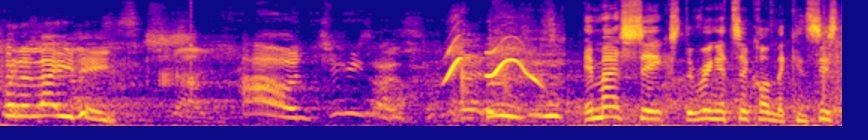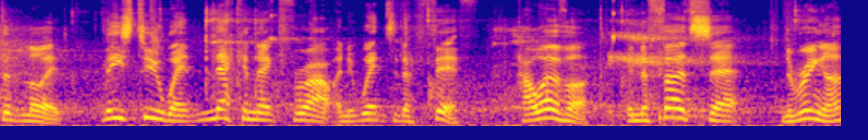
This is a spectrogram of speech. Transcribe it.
For the ladies. Oh, Jesus! in match six, the ringer took on the consistent Lloyd. These two went neck and neck throughout and it went to the fifth. However, in the third set, the ringer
